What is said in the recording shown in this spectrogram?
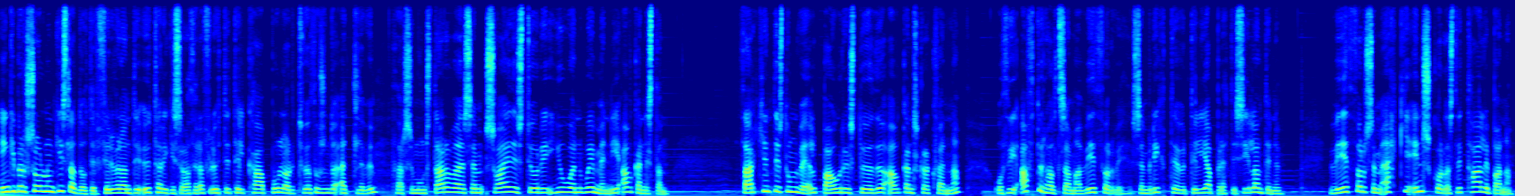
Yngibjörg Sólun Gísladóttir, fyrverandi utaríkisráð þeirra flutti til Kabul árið 2011 þar sem hún starfaði sem svæðistjóri UN Women í Afganistan. Þar kynntist hún vel bári stöðu afganskra kvenna og því afturhaldsama viðþorfi sem ríkt hefur til jafnbrettis í landinu. Viðþorf sem ekki einskorðast við Talibana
